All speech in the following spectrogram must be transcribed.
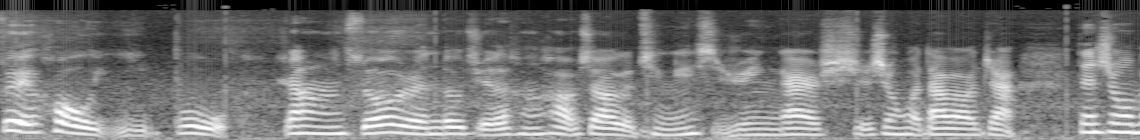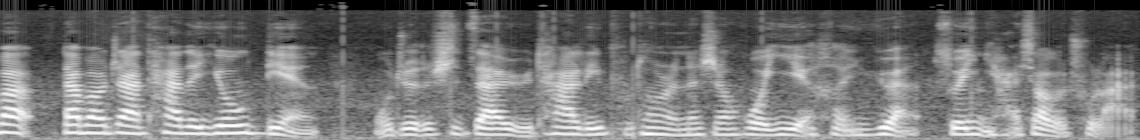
最后一部让所有人都觉得很好笑的情景喜剧，应该是《生活大爆炸》。但《生活大大爆炸》它的优点。我觉得是在于它离普通人的生活也很远，所以你还笑得出来。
